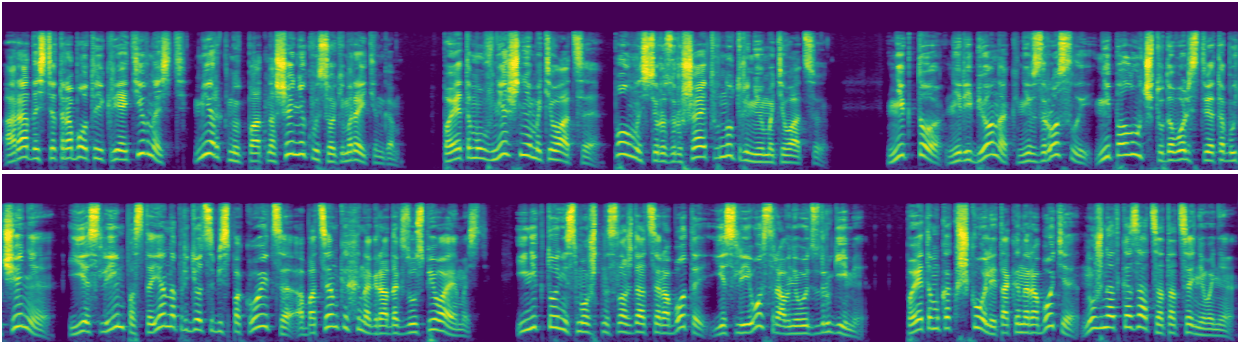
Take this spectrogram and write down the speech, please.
а радость от работы и креативность меркнут по отношению к высоким рейтингам. Поэтому внешняя мотивация полностью разрушает внутреннюю мотивацию. Никто, ни ребенок, ни взрослый не получит удовольствие от обучения, если им постоянно придется беспокоиться об оценках и наградах за успеваемость. И никто не сможет наслаждаться работой, если его сравнивают с другими. Поэтому как в школе, так и на работе нужно отказаться от оценивания.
